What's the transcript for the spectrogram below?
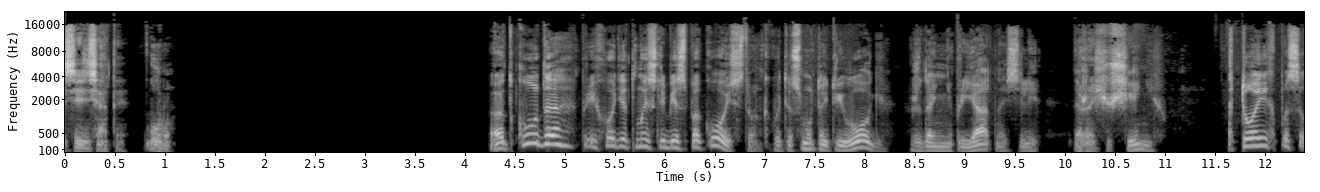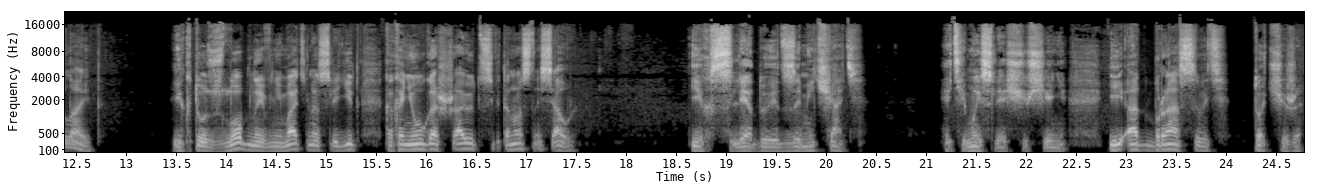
60. -е. Гуру. Откуда приходят мысли беспокойства, какой-то смутной тревоги, ожидания неприятностей или даже ощущений? Кто их посылает? И кто злобно и внимательно следит, как они угошают светоносной сяуры? Их следует замечать, эти мысли, ощущения, и отбрасывать тотчас же,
